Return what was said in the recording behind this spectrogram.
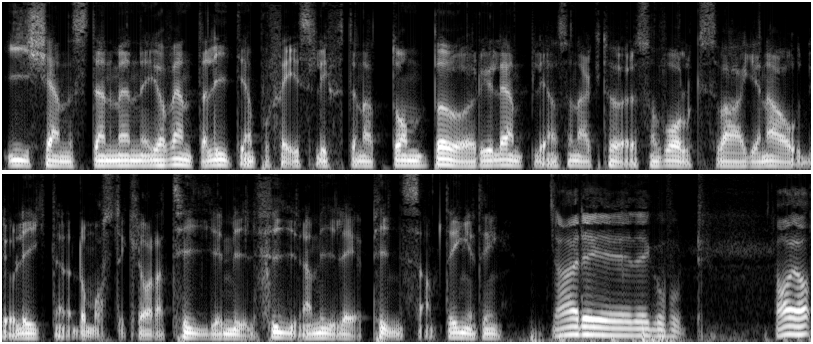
i tjänsten. Men jag väntar lite grann på faceliften. Att de bör ju lämpligen sådana aktörer som Volkswagen, Audi och liknande. De måste klara 10 mil. 4 mil är pinsamt. Det är ingenting. Ja det, det går fort. Ja ja.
